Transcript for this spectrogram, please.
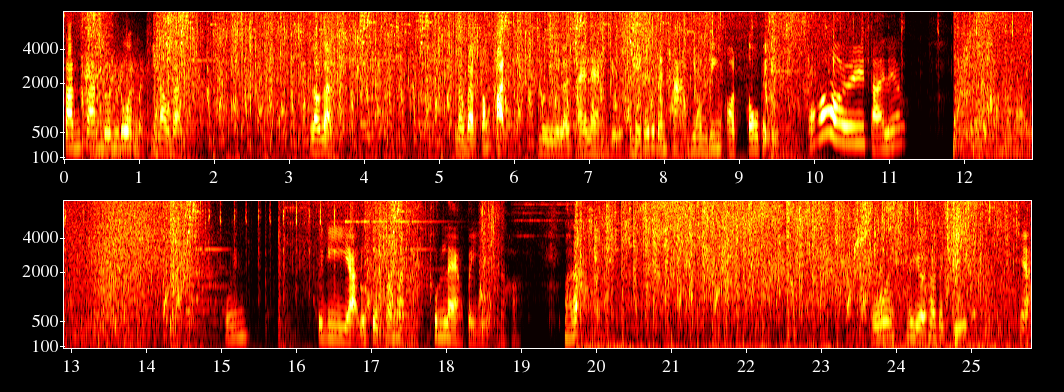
สั้นๆด้วนๆเหมือนที่เราแบบ เราแบบ เราแบบต้องปัดมือแล้วใช้แรงเยอะ อันนี้ก็จะเป็นหางที่มันวิ่งออโต้ไปเอง โอ้ยตายแล้วจะทำอะไรอุ้ยคือดีอะรู้สึกว่าเหมือนทุนแรงไปเยอะนะคะ มาแล้วโอ้ยไม่เยอะเท่าตะกี้ เนี่ย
